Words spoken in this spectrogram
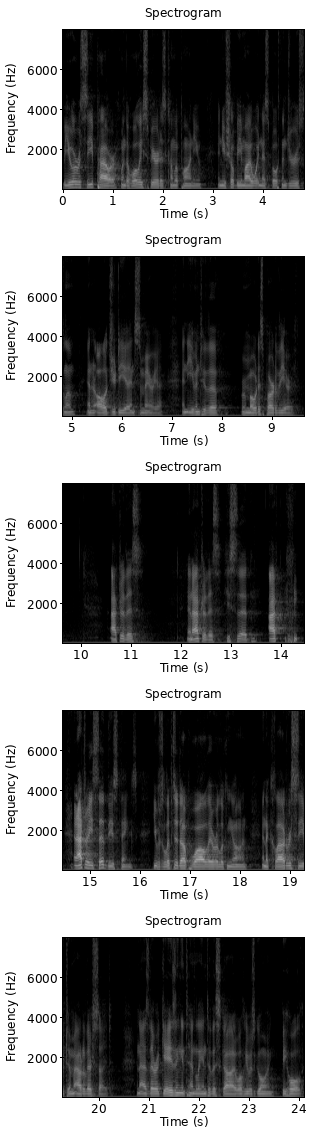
But you will receive power when the Holy Spirit has come upon you, and you shall be my witness both in Jerusalem and in all Judea and Samaria, and even to the remotest part of the earth. After this, and after this, he said, and after he said these things, he was lifted up while they were looking on, and a cloud received him out of their sight. And as they were gazing intently into the sky while he was going, behold,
